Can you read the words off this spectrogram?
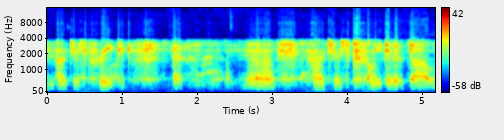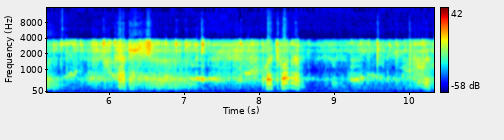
You Archer's Creek. Uh, Archer's Creek. Is it? Island. Okay. What's going on? It's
